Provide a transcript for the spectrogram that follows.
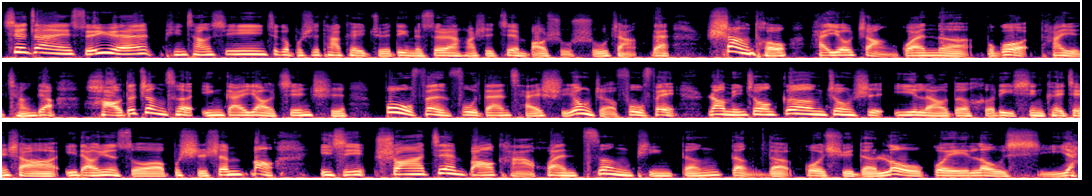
现在随缘平常心，这个不是他可以决定的。虽然他是健保署署长，但上头还有长官呢。不过他也强调，好的政策应该要坚持部分负担才使用者付费，让民众更重视医疗的合理性，可以减少医疗院所不实申报以及刷健保卡换赠品等等的过去的漏规漏习呀。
